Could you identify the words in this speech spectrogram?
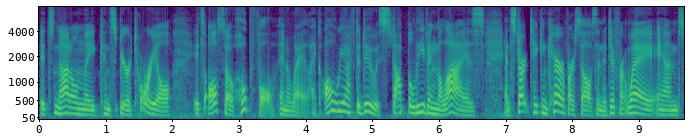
it's not only conspiratorial, it's also hopeful in a way. Like all we have to do is stop believing the lies and start taking care of ourselves in a different way. And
